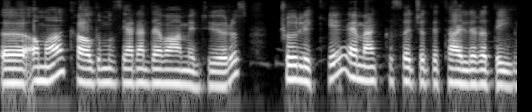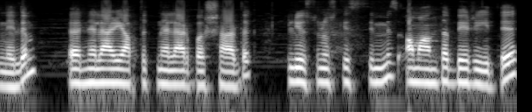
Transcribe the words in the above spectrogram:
E, ama kaldığımız yerden devam ediyoruz. Şöyle ki hemen kısaca detaylara değinelim. E, neler yaptık, neler başardık. Biliyorsunuz ki simimiz Amanda Berry'ydi.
